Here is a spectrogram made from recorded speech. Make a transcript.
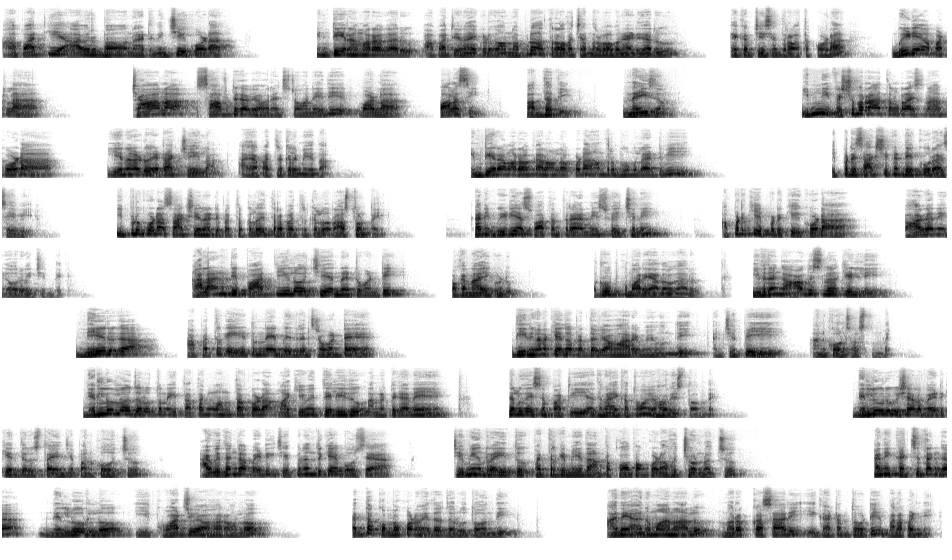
ఆ పార్టీ ఆవిర్భావం నాటి నుంచి కూడా ఎన్టీ రామారావు గారు ఆ పార్టీ నాయకుడిగా ఉన్నప్పుడు ఆ తర్వాత చంద్రబాబు నాయుడు గారు టేకప్ చేసిన తర్వాత కూడా మీడియా పట్ల చాలా సాఫ్ట్గా వ్యవహరించడం అనేది వాళ్ళ పాలసీ పద్ధతి. నైజం. ఇన్ని విషపరాతలు రాసినా కూడా ఈనాడు అటాక్ చేయాల ఆయా పత్రికల మీద. ఎన్టీ రామారావు కాలంలో కూడా ఆంధ్రభూమి లాంటివి ఇప్పటి సాక్షి కంటే ఎక్కువ రాసేవి. ఇప్పుడు కూడా సాక్షి లాంటి పత్రికలు ఇతర పత్రికలు రాస్తుంటాయి. కానీ మీడియా స్వాతంత్రాన్ని స్వేచ్ఛని అప్పటికి ఇప్పటికీ కూడా బాగానే గౌరవించింది. అలాంటి పార్టీలో చేరినటువంటి ఒక నాయకుడు రూప్ కుమార్ యాదవ్ గారు. ఈ విధంగా ఆఫీసులోకి వెళ్ళి నేరుగా ఆ పత్రిక ఏటునే బెదిరించడం అంటే దీని వెనక ఏదో పెద్ద వ్యవహారమే ఉంది అని చెప్పి అనుకోవాల్సి వస్తుంది. నెల్లూరులో జరుగుతున్న ఈ తతంగం అంతా కూడా మాకేమీ తెలియదు అన్నట్టుగానే తెలుగుదేశం పార్టీ అధినాయకత్వం వ్యవహరిస్తోంది. నెల్లూరు విషయాలు బయటకి ఏం తెలుస్తాయని చెప్పి అనుకోవచ్చు. ఆ విధంగా బయటికి చెప్పినందుకే బహుశా జమీన్ రైతు పత్రిక మీద అంత కోపం కూడా వచ్చి ఉండొచ్చు. కానీ ఖచ్చితంగా నెల్లూరులో ఈ క్వార్జ్ వ్యవహారంలో పెద్ద కుంభకోణం ఏదో జరుగుతోంది అనే అనుమానాలు మరొక్కసారి ఈ ఘటనతోటి బలపడినాయి.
